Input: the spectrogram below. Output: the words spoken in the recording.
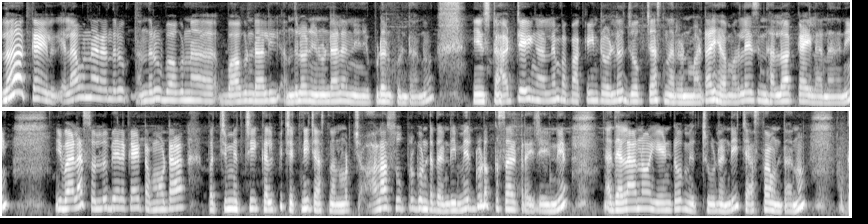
లో అక్కాయిలు. ఎలా ఉన్నారు అందరూ? అందరూ బాగున్న బాగుండాలి. అందులో నేను ఉండాలని నేను ఎప్పుడు అనుకుంటాను. నేను స్టార్ట్ చేయగానే మా పక్క ఇంటి వాళ్ళు జోక్ చేస్తున్నారు అనమాట ఇక మొదలేసింది హలో అక్కాయిలు అని. ఇవాళ సొల్లు బీరకాయ టమోటా పచ్చిమిర్చి కలిపి చట్నీ చేస్తున్నాను అనమాట చాలా సూపర్గా ఉంటుందండి. మీరు కూడా ఒక్కసారి ట్రై చేయండి. అది ఎలానో ఏంటో మీరు చూడండి. చేస్తూ ఉంటాను. ఒక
